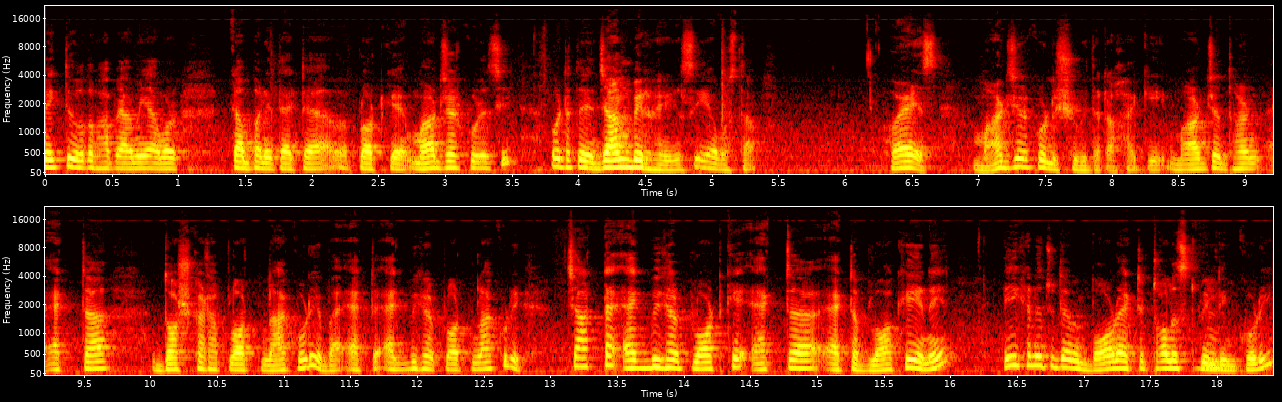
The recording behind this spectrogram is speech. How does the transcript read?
ব্যক্তিগতভাবে আমি আমার কোম্পানিতে একটা প্লটকে মার্জার করেছি। ওটাতে যান বের হয়ে গেছে এই অবস্থা। হোয়ারেস মার্জার করলে সুবিধাটা হয় কি? মার্জার ধরেন একটা দশ কাঠা প্লট না করে বা একটা এক বিঘার প্লট না করে চারটা এক বিঘার প্লটকে একটা একটা ব্লকে এনে এইখানে যদি আমি বড় একটা টলেস্ট বিল্ডিং করি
